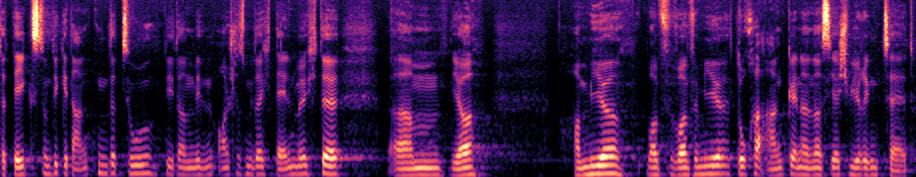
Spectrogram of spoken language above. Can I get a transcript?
der Text und die Gedanken dazu, die ich dann im Anschluss mit euch teilen möchte, ähm, ja, haben mir, waren für mich doch ein Anker in einer sehr schwierigen Zeit.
